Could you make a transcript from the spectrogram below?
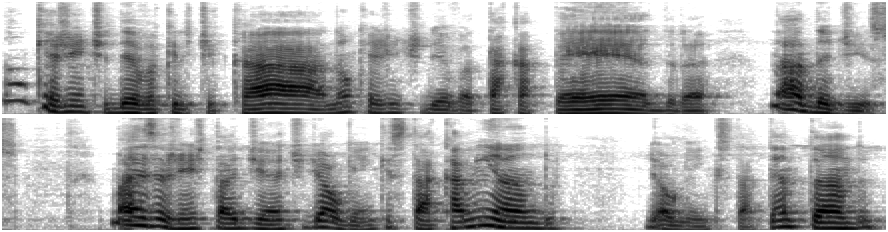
não que a gente deva criticar, não que a gente deva tacar pedra, nada disso. Mas a gente está diante de alguém que está caminhando, de alguém que está tentando,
